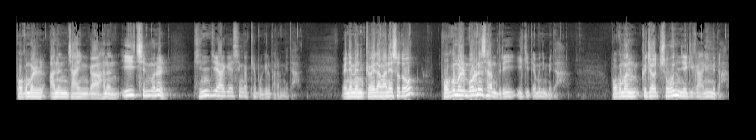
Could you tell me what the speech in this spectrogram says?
복음을 아는 자인가 하는 이 질문을 진지하게 생각해 보길 바랍니다. 왜냐하면 교회당 안에서도 복음을 모르는 사람들이 있기 때문입니다. 복음은 그저 좋은 얘기가 아닙니다.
